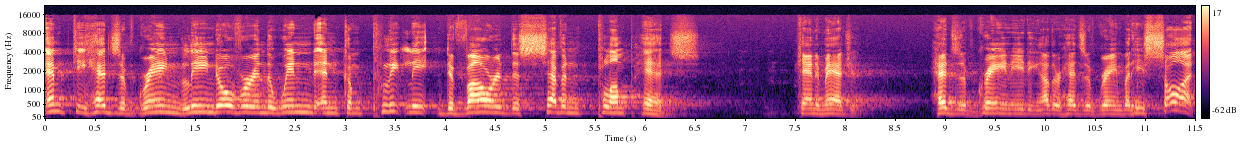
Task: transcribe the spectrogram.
empty heads of grain leaned over in the wind and completely devoured the seven plump heads. Can't imagine. Heads of grain eating other heads of grain, but he saw it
